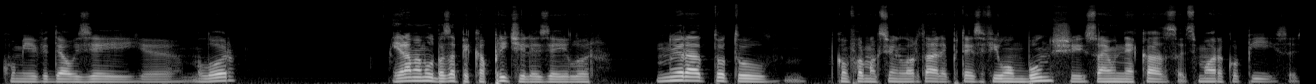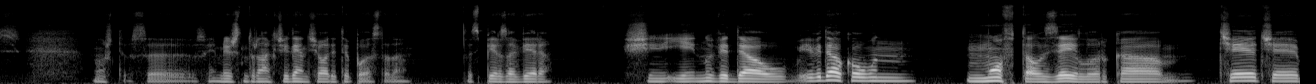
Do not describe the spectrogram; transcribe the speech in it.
cum ei vedeau zei lor, era mai mult bazat pe capriciile zeilor. Nu era totul conform acțiunilor tale. Puteai să fii om bun și să ai un necaz, să-ți moară copii, să-ți, nu știu, să, să mergi într-un accident, ceva de tipul ăsta, da? Să-ți pierzi averea și ei nu vedeau, ei vedeau ca un moft al zeilor, ca ceea ce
